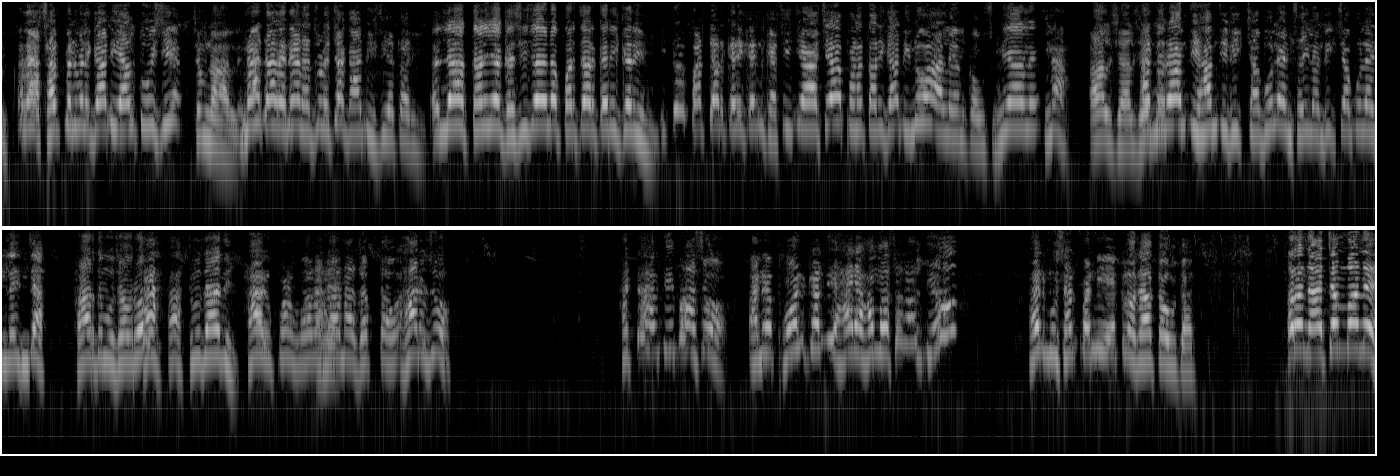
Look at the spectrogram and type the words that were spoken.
એટલે આ સરપંચ વાળી ગાડી હાલતું હોય છે? ચમ ના હાલે? ના ચાલે ને એના જોડે ચા ગાડી છે તારી? એટલે આ તળિયા ઘસી જાય ને પ્રચાર કરી કરીને. ઈ તો પ્રચાર કરી કરીને ઘસી ગયા છે પણ તારી ગાડી નો હાલે એમ કહું છું. નહીં હાલે? ના. હાલ છે હાલ છે તું રામથી હામથી રિક્ષા બોલાય ને સૈલા રિક્ષા બોલાય લઈને જા. હાર તો હું જવરો. તું દાદી હારું પણ વરાણાના જપતા હોય. હારું જો. હટાવતી પાછો. અને ફોન કરતી હારે હમસર હાલ દો હર હું ની એકલો રાતો ઉતાર. અરે નાચમ માને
